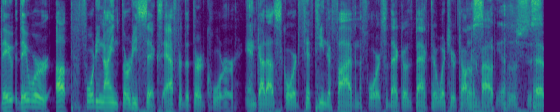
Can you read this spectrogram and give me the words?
they they were up 49-36 after the third quarter and got outscored 15 to 5 in the fourth. So that goes back to what you were talking those, about. Yeah, uh,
